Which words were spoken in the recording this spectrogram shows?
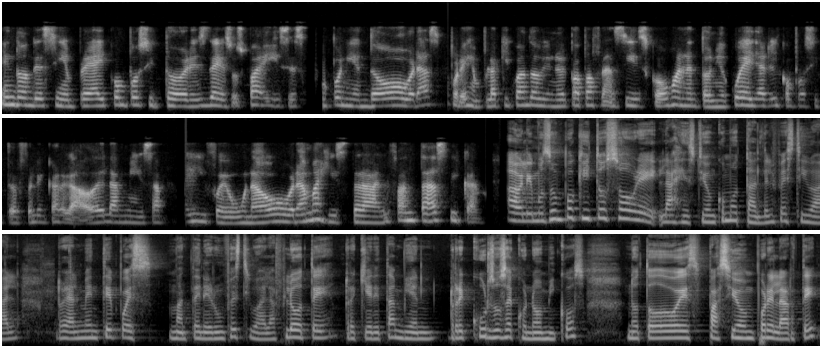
en donde siempre hay compositores de esos países componiendo obras. Por ejemplo, aquí cuando vino el Papa Francisco, Juan Antonio Cuellar, el compositor, fue el encargado de la misa y fue una obra magistral fantástica. Hablemos un poquito sobre la gestión como tal del festival. Realmente, pues, mantener un festival a flote requiere también recursos económicos. No todo es pasión por el arte.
